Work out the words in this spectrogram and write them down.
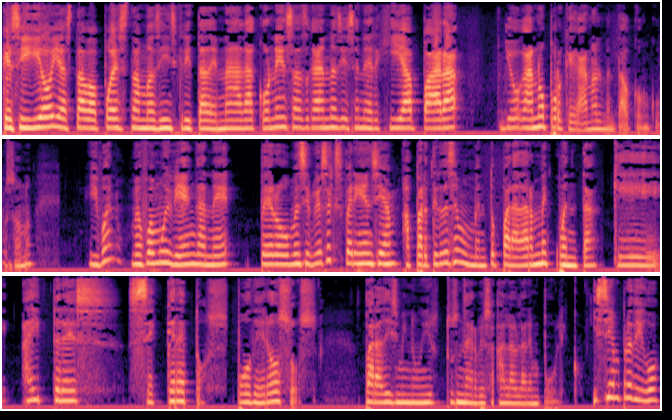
que siguió ya estaba puesta más inscrita de nada, con esas ganas y esa energía para yo gano porque gano el mentado concurso, ¿no? Y bueno, me fue muy bien, gané pero me sirvió esa experiencia a partir de ese momento para darme cuenta que hay tres secretos poderosos para disminuir tus nervios al hablar en público. Y siempre digo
